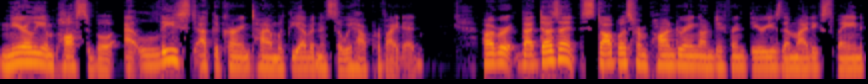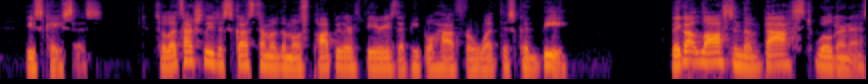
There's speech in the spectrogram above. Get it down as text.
nearly impossible, at least at the current time with the evidence that we have provided. However, that doesn't stop us from pondering on different theories that might explain these cases. So let's actually discuss some of the most popular theories that people have for what this could be. They got lost in the vast wilderness.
